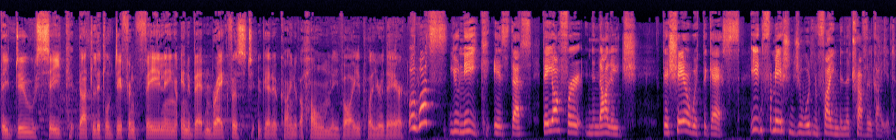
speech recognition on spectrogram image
they do seek that little different feeling. In a bed and breakfast, you get a kind of a homely vibe while you're there. Well, what's unique is that they offer knowledge they share with the guests information you wouldn't find in a travel guide.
